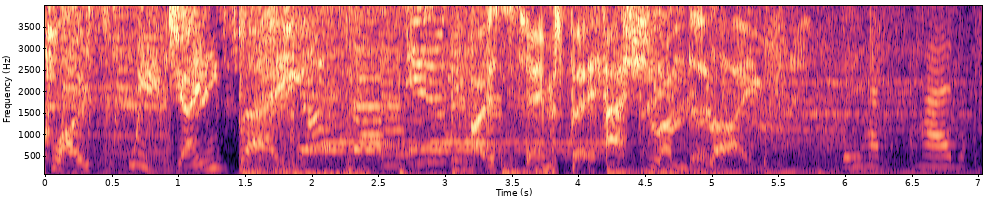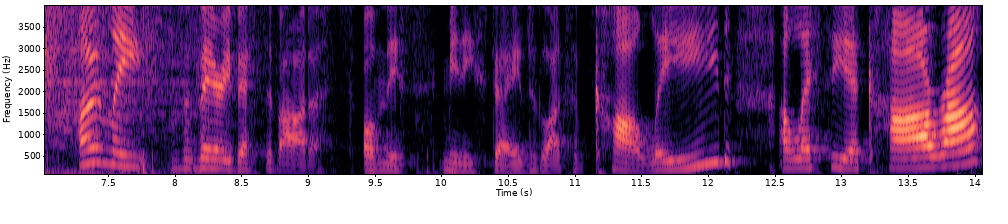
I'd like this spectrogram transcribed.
close with James Bay. Hi, this is James Bay. Ash London live. We have had only the very best of artists on this mini stage, the likes of Khalid, Alessia Cara,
